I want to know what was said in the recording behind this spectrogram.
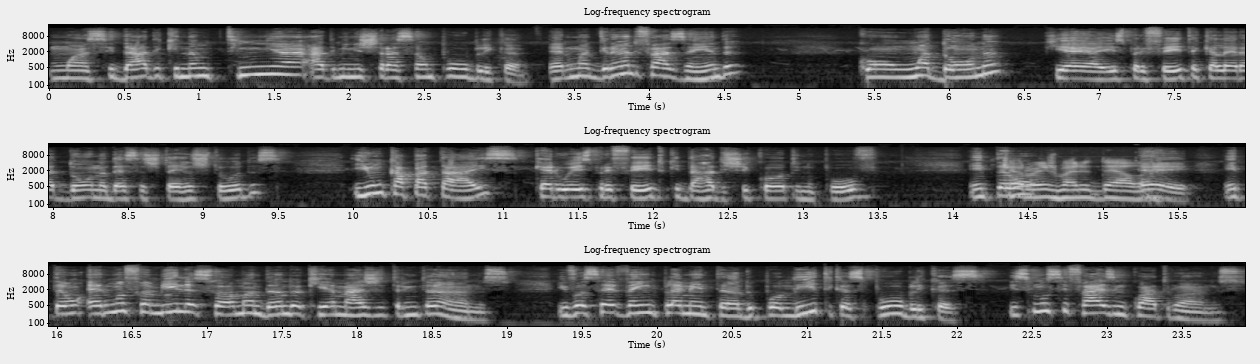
Uma cidade que não tinha administração pública. Era uma grande fazenda com uma dona que é a ex-prefeita, que ela era dona dessas terras todas, e um capataz, que era o ex-prefeito, que dava de chicote no povo. Então, que era o ex-marido dela. É. Então, era uma família só mandando aqui há mais de 30 anos. E você vem implementando políticas públicas, isso não se faz em quatro anos.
